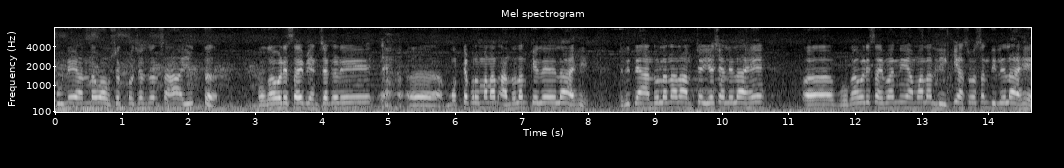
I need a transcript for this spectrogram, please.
पुणे अन्न व औषध प्रशासन सहा आयुक्त भोगावडे साहेब यांच्याकडे मोठ्या प्रमाणात आंदोलन केलेलं आहे. तरी त्या आंदोलनाला आमच्या यश आलेलं आहे. भोगावडे साहेबांनी आम्हाला लेखी आश्वासन दिलेलं आहे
